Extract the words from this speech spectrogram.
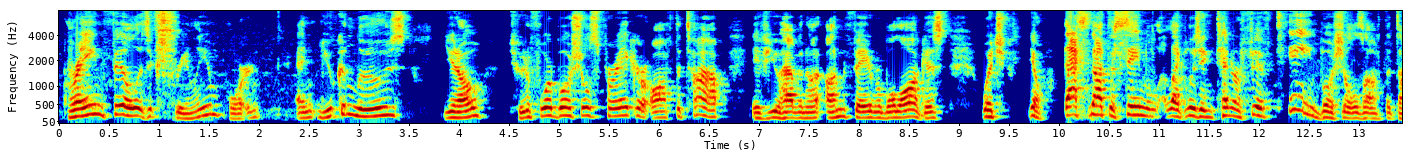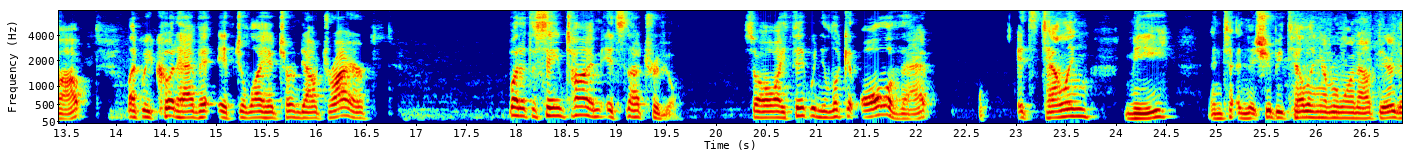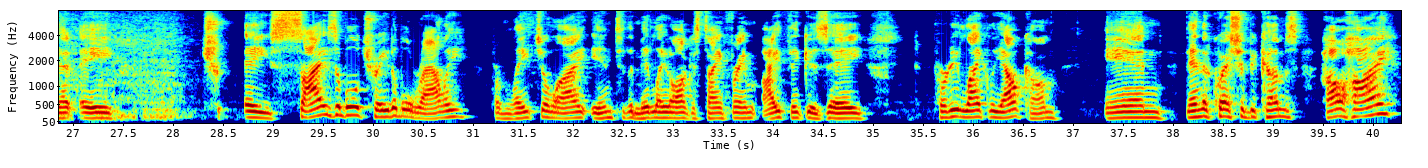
grain fill is extremely important and you can lose you know two to four bushels per acre off the top if you have an unfavorable august which you know that's not the same like losing 10 or 15 bushels off the top like we could have if july had turned out drier. But at the same time it's not trivial. So i think when you look at all of that it's telling me and, t- and it should be telling everyone out there that a tr- a sizable tradable rally from late July into the mid late August timeframe, I think is a pretty likely outcome. And then the question becomes how high,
